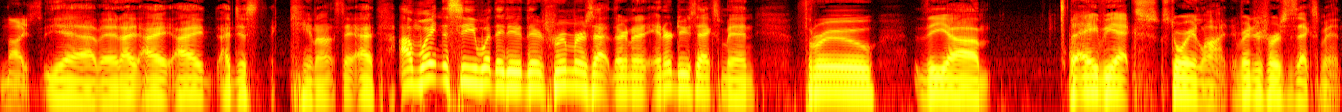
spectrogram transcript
nice yeah, man. I I I, I just cannot stand. I, I'm waiting to see what they do. There's rumors that they're going to introduce X Men through the um, the AVX storyline, Avengers versus X Men,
